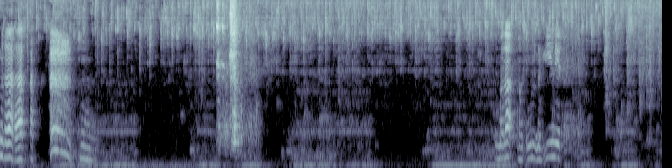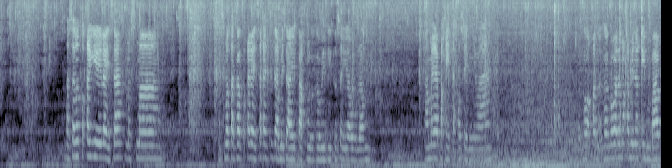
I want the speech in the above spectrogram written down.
Hmm. Wala, nag- nag-init. Mas ano to kay Liza? Mas ma... Mas matagal to kay Liza kasi dami-dami pa akong gagawin dito sa iaulam. Mamaya pakita ko sa inyo ha. Gagawa, ka- gagawa naman kami ng kimbab.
